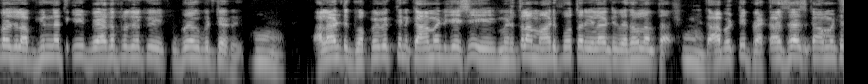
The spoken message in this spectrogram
ప్రజల అభ్యున్నతికి పేద ప్రజలకి ఉపయోగపెట్టాడు. అలాంటి గొప్ప వ్యక్తిని కామెంట్ చేసి మిడతలా మారిపోతారు ఇలాంటి విధవులంతా. కాబట్టి ప్రకాష్ రాజ్ కామెంట్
